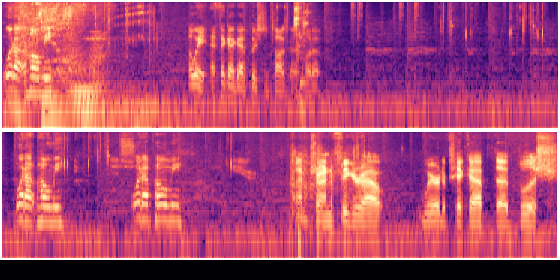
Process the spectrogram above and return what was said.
What up, homie? Oh wait, I think I got pushed to talk on. Hold up. What up, homie? What up, homie? I'm trying to figure out where to pick up the bush.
